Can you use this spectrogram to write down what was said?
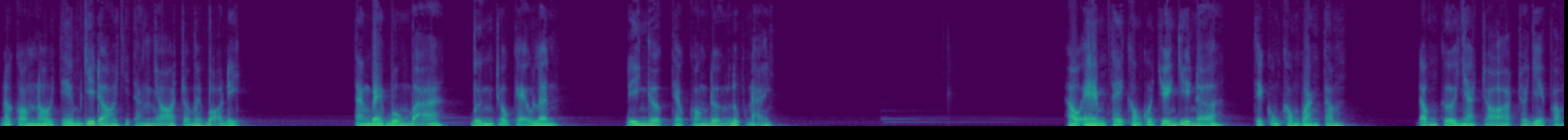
Nó còn nói thêm gì đó với thằng nhỏ Rồi mới bỏ đi. Thằng bé buồn bã Bưng trổ kẹo lên, Đi ngược theo con đường lúc nãy. Hậu em thấy không có chuyện gì nữa Thì cũng không quan tâm. Đóng cửa nhà trọ rồi về phòng.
